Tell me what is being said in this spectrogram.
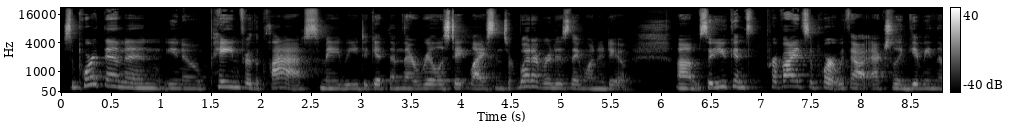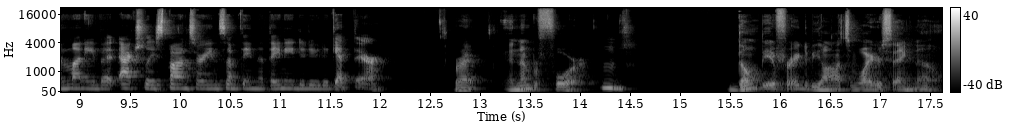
Support them in you know paying for the class, maybe to get them their real estate license or whatever it is they want to do. Um, so you can provide support without actually giving them money, but actually sponsoring something that they need to do to get there. Right. And number four, Hmm. don't be afraid to be honest of why you're saying no.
